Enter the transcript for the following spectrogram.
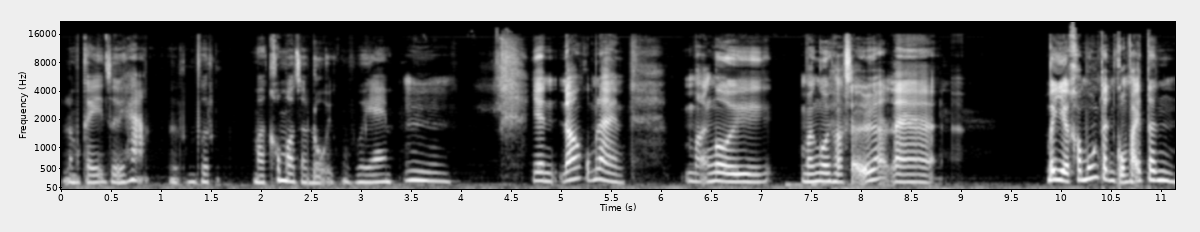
là một cái giới hạn vượt mà không bao giờ đổi với em ừ. Nên đó cũng là mọi người mọi người thật sự là bây giờ không muốn tin cũng phải tin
